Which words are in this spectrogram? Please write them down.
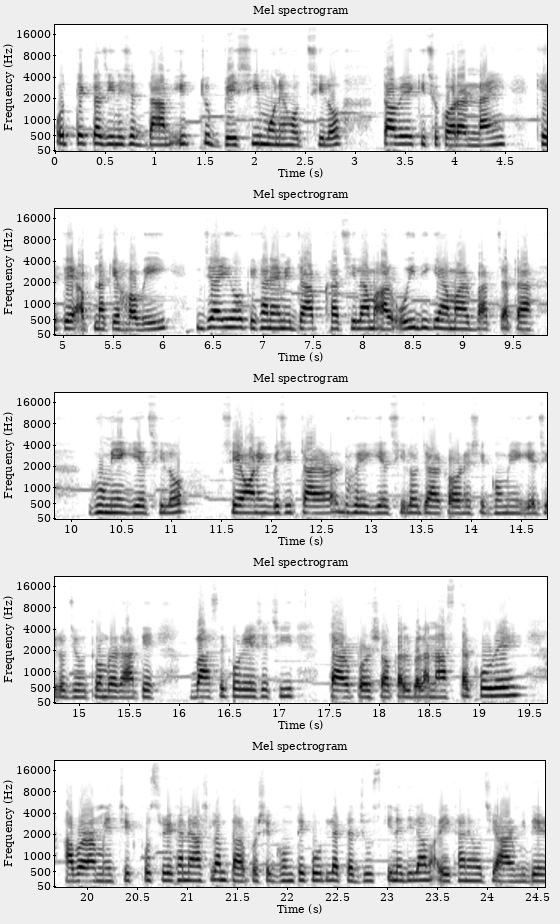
প্রত্যেকটা জিনিসের দাম একটু বেশি মনে হচ্ছিল, তবে কিছু করার নাই। খেতে আপনাকে হবেই। যাই হোক, এখানে আমি ডাব খাচ্ছিলাম আর ওই দিকে আমার বাচ্চাটা ঘুমিয়ে গিয়েছিল। সে অনেক বেশি টায়ার্ড হয়ে গিয়েছিল, যার কারণে সে ঘুমিয়ে গিয়েছিল। যেহেতু আমরা রাতে বাসে করে এসেছি, তারপর সকালবেলা নাস্তা করে আবার আমি চেকপোস্টের এখানে আসলাম, তারপর সে ঘুম থেকে উঠলে, একটা জুস কিনে দিলাম। আর এখানে হচ্ছে আর্মিদের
